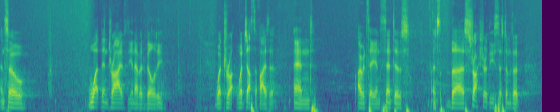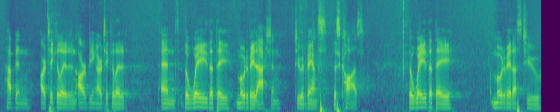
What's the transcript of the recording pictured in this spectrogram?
And so, what then drives the inevitability? What, dr- what justifies it? And I would say incentives. It's the structure of these systems that have been articulated and are being articulated, and the way that they motivate action to advance this cause. The way that they motivate us to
